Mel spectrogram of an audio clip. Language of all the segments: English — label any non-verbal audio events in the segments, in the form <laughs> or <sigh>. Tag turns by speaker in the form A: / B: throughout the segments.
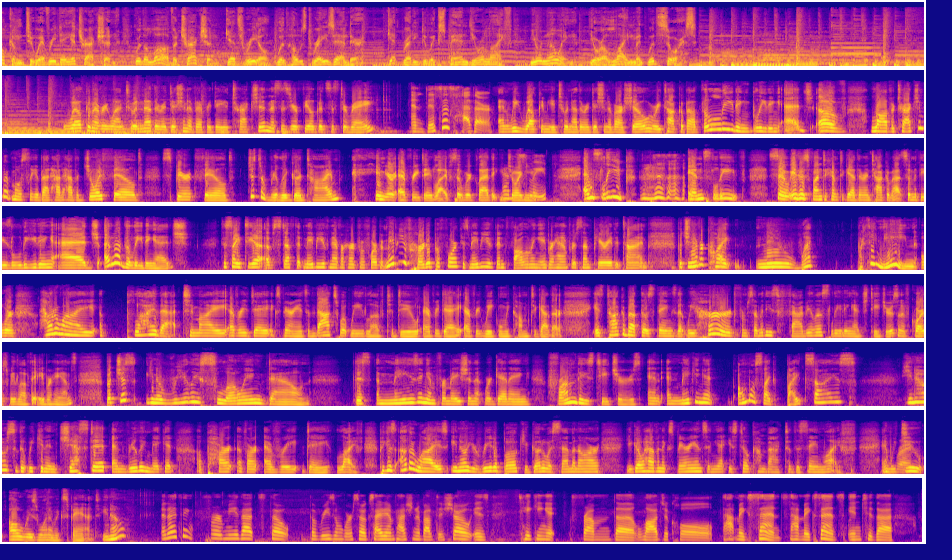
A: Welcome to Everyday Attraction, where the law of attraction gets real with host Ray Zander. Get ready to expand your life, your knowing, your alignment with Source.
B: Welcome, everyone, to another edition of Everyday Attraction. This is your feel good sister, Ray.
C: And this is Heather.
B: And we welcome you to another edition of our show where we talk about the leading, bleeding edge of law of attraction, but mostly about how to have a joy filled, spirit filled, just a really good time <laughs> in your everyday life. So we're glad that you joined me.
C: and
B: join
C: sleep.
B: you. And sleep. <laughs> and sleep. So it is fun to come together and talk about some of these leading edge. I love the leading edge this idea of stuff that maybe you've never heard before, but maybe you've heard it before because maybe you've been following Abraham for some period of time, but you never quite knew what what do they mean? Or how do I apply that to my everyday experience? And that's what we love to do every day every week when we come together is talk about those things that we heard from some of these fabulous leading edge teachers. And of course we love the abrahams but just you know really slowing down this amazing information that we're getting from these teachers and, and making it almost like bite size, you know, so that we can ingest it and really make it a part of our everyday life. Because otherwise, you know, you read a book, you go to a seminar, you go have an experience, and yet you still come back to the same life. And we right. do always want to expand, you know?
C: And I think for me, that's the the reason we're so excited and passionate about this show is taking it from the logical that makes sense that makes sense into the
